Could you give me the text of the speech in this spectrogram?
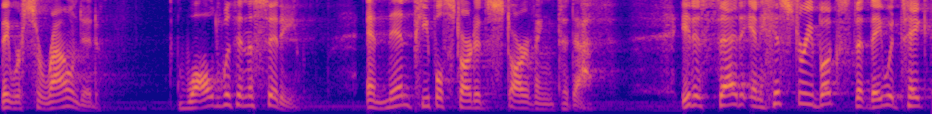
they were surrounded, walled within the city, and then people started starving to death. It is said in history books that they would take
